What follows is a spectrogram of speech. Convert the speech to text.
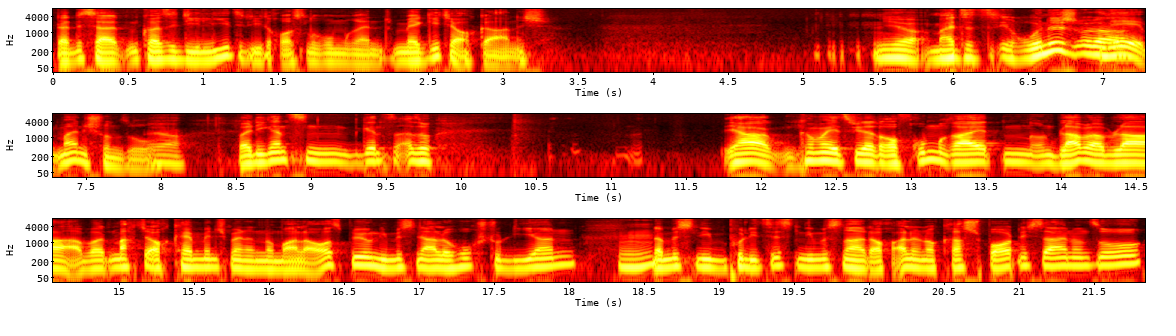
Das ist ja halt quasi die Elite, die draußen rumrennt. Mehr geht ja auch gar nicht. ja, meinst du jetzt ironisch oder? Nee, meine ich schon so. Ja. Weil die ganzen, die ganzen, also, ja, kann man jetzt wieder drauf rumreiten und bla bla bla, aber macht ja auch kein Mensch mehr eine normale Ausbildung. Die müssen ja alle hochstudieren. Da müssen die Polizisten, die müssen halt auch alle noch krass sportlich sein und so.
